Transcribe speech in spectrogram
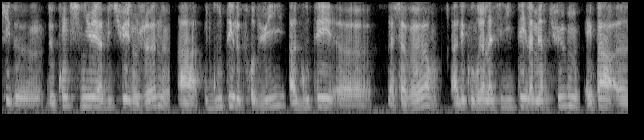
qui est de, de continuer à habituer nos jeunes à goûter le produit, à goûter la saveur, à découvrir l'acidité, l'amertume, et pas euh,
